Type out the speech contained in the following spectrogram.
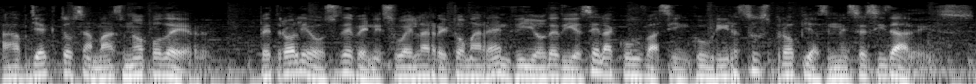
Abyectos a más no poder. Petróleos de Venezuela retomará envío de diésel a Cuba sin cubrir sus propias necesidades.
